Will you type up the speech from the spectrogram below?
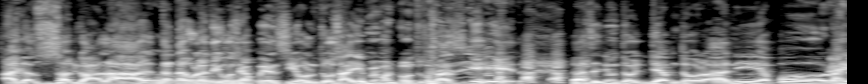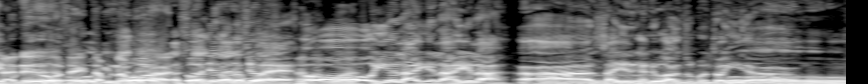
Agak susah jugalah. Tak tahulah tengok siapa yang siul Untuk saya memang susah sikit. Rasanya untuk jam Untuk uh, ni apa Eh, tak ada. Saya tak Oh, pernah buat. Asal Oh dia tak tak ada siul eh? Oh iyalah iyalah iyalah. Ah, ah, Saya dengan diorang semua tu. Oh,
